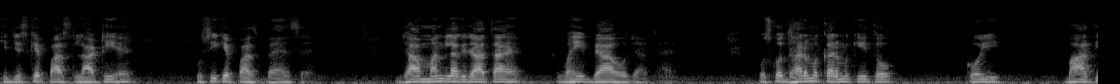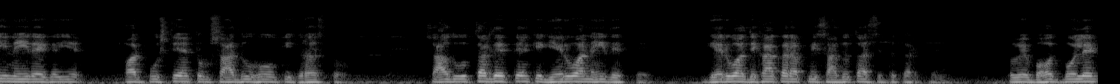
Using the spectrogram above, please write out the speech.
कि जिसके पास लाठी है, उसी के पास भैंस है। जहाँ मन लग जाता है, वहीं ब्याह हो जाता है। उसको धर्म कर्म की तो कोई बात ही नहीं रह गई है और पूछते हैं, तुम साधु हो कि गृहस्थ हो? साधु उत्तर देते हैं कि गेरुआ नहीं देखते गेरुआ दिखाकर अपनी साधुता सिद्ध करते हैं। तो वे बहुत बोले,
